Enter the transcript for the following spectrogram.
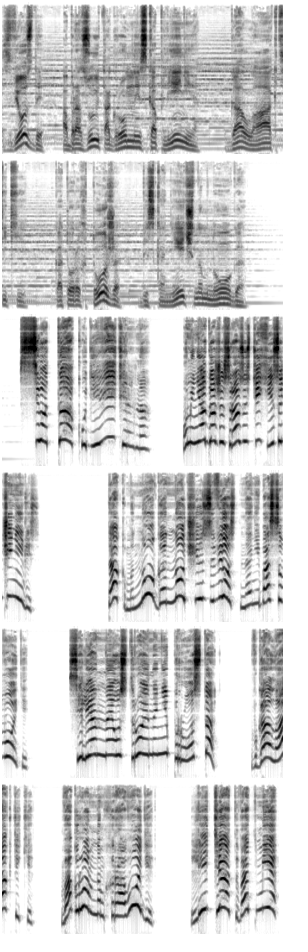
Звезды образуют огромные скопления, галактики, которых тоже бесконечно много. Все так удивительно! У меня даже сразу стихи сочинились. Так много ночью звезд на небосводе. Вселенная устроена непросто. В галактике, в огромном хороводе летят во тьме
